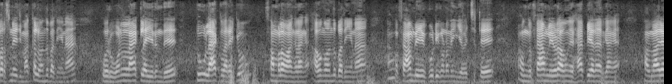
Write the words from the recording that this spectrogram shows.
பர்சன்டேஜ் மக்கள் வந்து பார்த்திங்கன்னா ஒரு ஒன் லேக்கில் இருந்து டூ லேக் வரைக்கும் சம்பளம் வாங்குறாங்க. அவங்க வந்து பார்த்திங்கன்னா அவங்க ஃபேமிலியை கூட்டி கொண்டு வந்து இங்கே வச்சுட்டு அவங்க ஃபேமிலியோடு அவங்க ஹாப்பியாக தான் இருக்காங்க. அது மாதிரி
